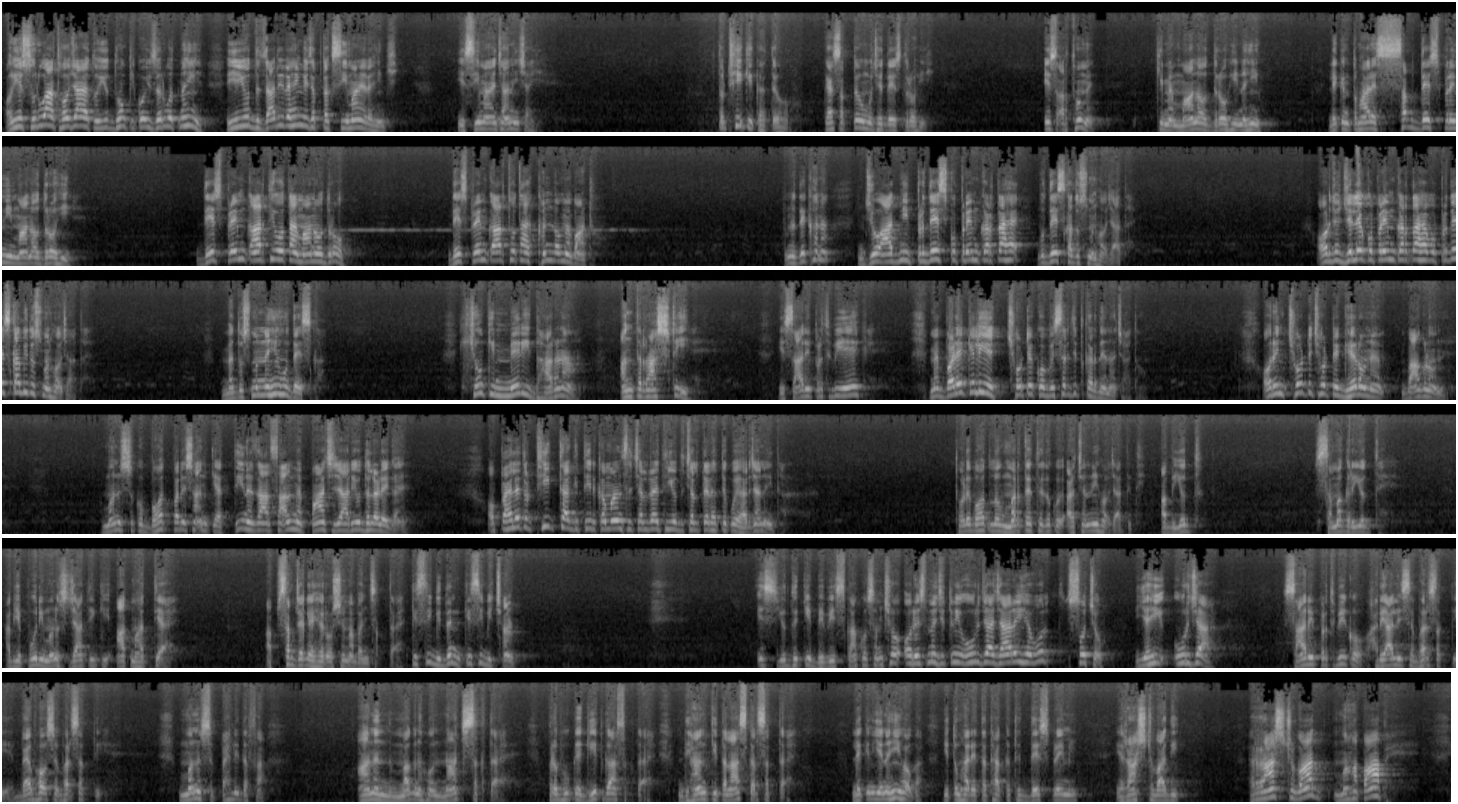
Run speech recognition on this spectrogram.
और ये शुरुआत हो जाए तो युद्धों की कोई ज़रूरत नहीं। ये युद्ध जारी रहेंगे जब तक सीमाएँ रहेंगी। ये सीमाएँ जानी चाहिए। तो ठीक ही कहते हो। कह सकते हो मुझे देशद्रोही। इस अर्थों में कि मैं मानव द्रोही नहीं हूँ। लेकिन तुम्हारे सब देश प्रेमी मानव द्रोही देश प्रेम का अर्थ ही होता है मानव द्रोह देश प्रेम का अर्थ होता है खंडों में बांटो। तुमने देखा ना? जो आदमी प्रदेश को प्रेम करता है, वो देश का दुश्मन हो जाता है। और जो ज़िले को प्रेम करता है, वो प्रदेश का भी दुश्मन हो जाता है। मैं दुश्मन नहीं हूँ देश का, क्योंकि मेरी धारणा अंतर्राष्ट्रीय है। ये सारी पृथ्वी एक है। मैं बड़े के लिए छोटे को विसर्जित कर देना चाहता हूँ। और इन छोटे छोटे घेरों ने, बागड़ों ने मनुष्य को बहुत परेशान किया। तीन हज़ार साल में पाँच हज़ार युद्ध लड़े गए। और पहले तो ठीक था कि तीर कमान से चल रहे थे, युद्ध चलते रहते, कोई हर्जा नहीं था। थोड़े बहुत लोग मरते थे तो कोई अड़चन नहीं हो जाती थी। अब युद्ध, समग्र युद्ध है। अब ये पूरी मनुष्य जाति की आत्महत्या है। अब सब जगह हिरोशिमा बन सकता है। किसी भी दिन, किसी भी क्षण। इस युद्ध की विविष्का को समझो और इसमें जितनी ऊर्जा जा रही है वो सोचो। यही ऊर्जा सारी पृथ्वी को हरियाली से भर सकती है, वैभव से भर सकती है। मनुष्य पहली दफ़ा आनंद मग्न हो नाच सकता है, प्रभु के गीत गा सकता है, ध्यान की तलाश कर सकता है। लेकिन यह नहीं होगा, ये तुम्हारे तथाकथित देश प्रेमी ये राष्ट्रवादी। राष्ट्रवाद महापाप है।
